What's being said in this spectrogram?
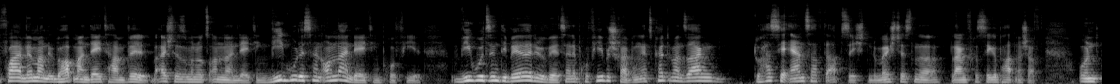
vor allem wenn man überhaupt mal ein Date haben will, beispielsweise man nutzt Online-Dating. Wie gut ist dein Online-Dating-Profil? Wie gut sind die Bilder, die du willst, deine Profilbeschreibung? Jetzt könnte man sagen, du hast ja ernsthafte Absichten, du möchtest eine langfristige Partnerschaft. Und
